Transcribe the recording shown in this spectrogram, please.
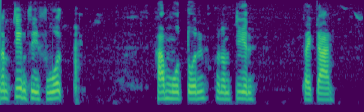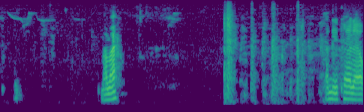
น้ำจิ้มซีฟู้ดขาหมูตุนขนมจีนใส่จานมาไหมอันนี้แท้แล้ว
